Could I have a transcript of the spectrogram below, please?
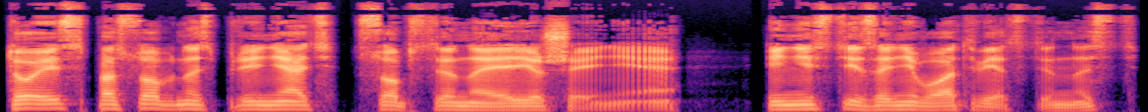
то есть способность принять собственное решение и нести за него ответственность,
